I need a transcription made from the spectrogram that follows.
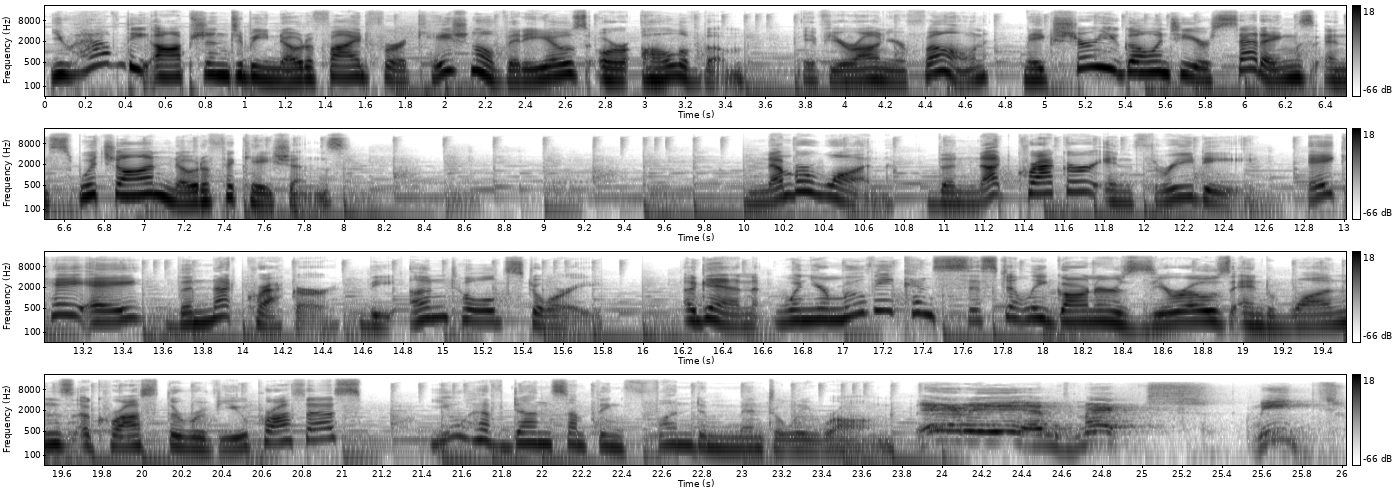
You have the option to be notified for occasional videos or all of them. If you're on your phone, make sure you go into your settings and switch on notifications. Number 1. The Nutcracker in 3D, aka The Nutcracker The Untold Story. Again, when your movie consistently garners zeros and ones across the review process, you have done something fundamentally wrong. Mary and Max meet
